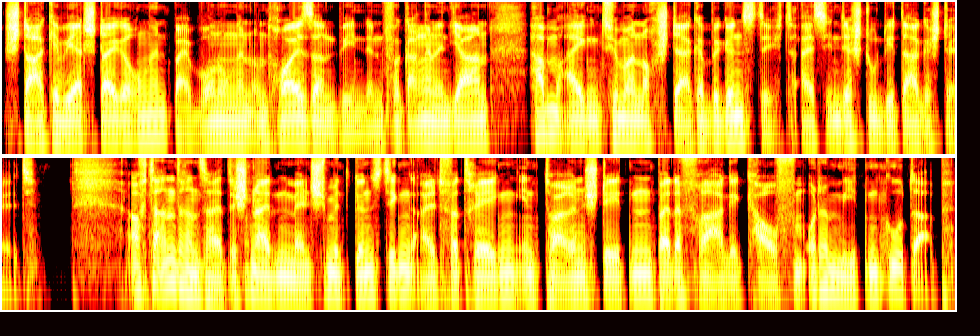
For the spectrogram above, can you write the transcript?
Starke Wertsteigerungen bei Wohnungen und Häusern wie in den vergangenen Jahren haben Eigentümer noch stärker begünstigt als in der Studie dargestellt. Auf der anderen Seite schneiden Menschen mit günstigen Altverträgen in teuren Städten bei der Frage kaufen oder mieten gut ab.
